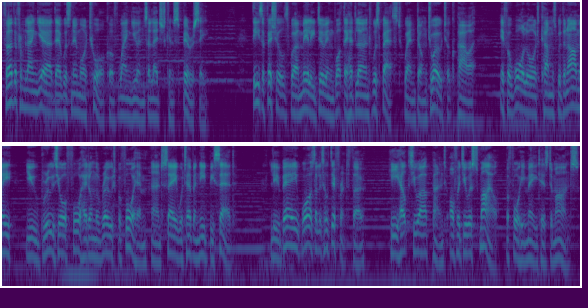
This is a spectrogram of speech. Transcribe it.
Further from Langye, there was no more talk of Wang Yun's alleged conspiracy. These officials were merely doing what they had learned was best when Dong Zhuo took power. If a warlord comes with an army, you bruise your forehead on the road before him and say whatever need be said. Liu Bei was a little different, though. He helped you up and offered you a smile before he made his demands.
